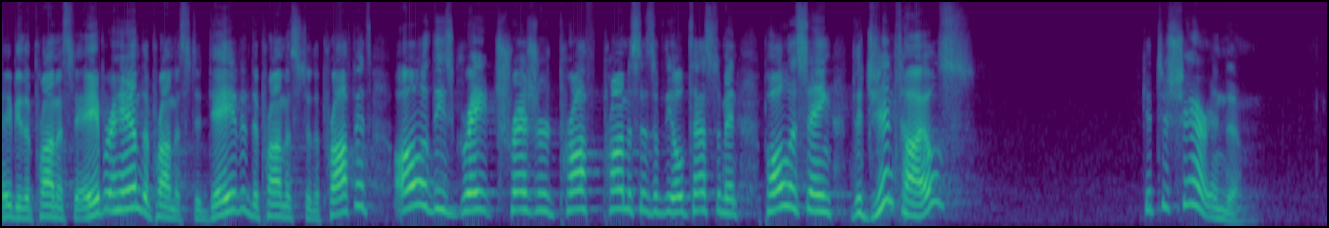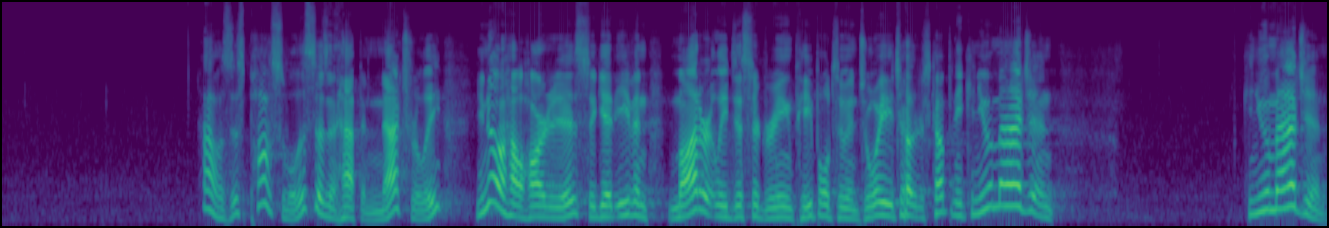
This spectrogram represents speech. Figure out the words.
Maybe the promise to Abraham, the promise to David, the promise to the prophets, all of these great treasured prof- promises of the Old Testament. Paul is saying the Gentiles get to share in them. How is this possible? This doesn't happen naturally. You know how hard it is to get even moderately disagreeing people to enjoy each other's company. Can you imagine? Can you imagine?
